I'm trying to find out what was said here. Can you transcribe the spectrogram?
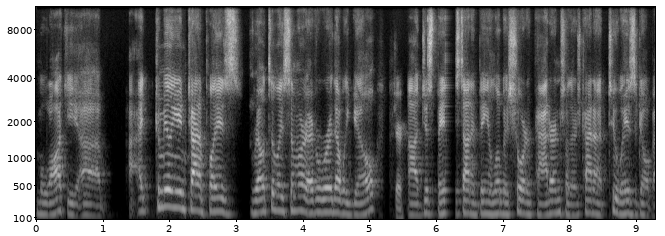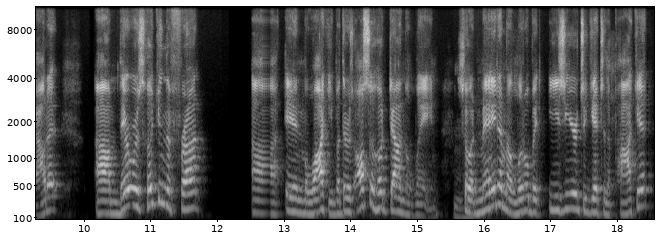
milwaukee uh I chameleon kind of plays relatively similar everywhere that we go. Sure. Uh, just based on it being a little bit shorter pattern. So there's kind of two ways to go about it. Um, there was hook in the front uh, in Milwaukee, but there was also hook down the lane. Mm-hmm. So it made him a little bit easier to get to the pocket.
